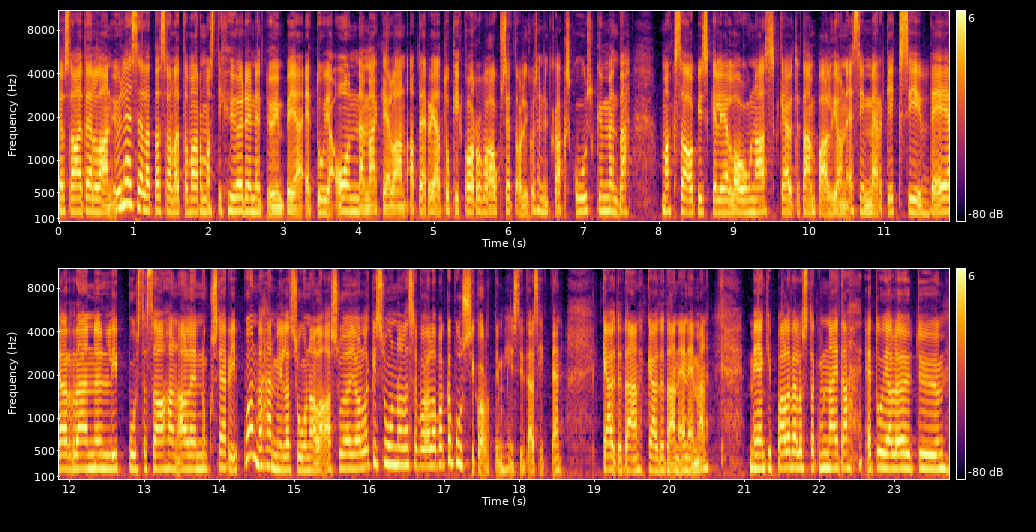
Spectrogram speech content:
jos ajatellaan yleisellä tasolla, että varmasti hyödynnetyimpiä etuja on nämä Kelan ateriatukikorvaukset, oliko se nyt 260 maksaa opiskelijalounas. Käytetään paljon esimerkiksi VRn lippuista saahan alennuksia, riippuen vähän millä suunnalla asuu ja jollakin suunnalla se voi olla vaikka bussikortti, mihin sitä sitten käytetään, käytetään enemmän. Meidänkin palvelusta, kun näitä etuja löytyy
